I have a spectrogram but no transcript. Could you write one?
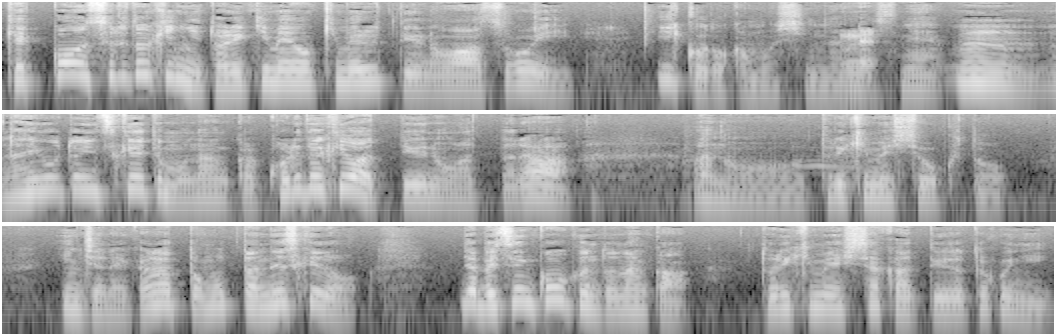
結婚する時に取り決めを決めるっていうのはすごいいいことかもしれないですね。うん。何事につけてもなんかこれだけはっていうのがあったらあの取り決めしておくといいんじゃないかなと思ったんですけどじゃあ別にこうくんとなんか取り決めしたかっていうと特に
